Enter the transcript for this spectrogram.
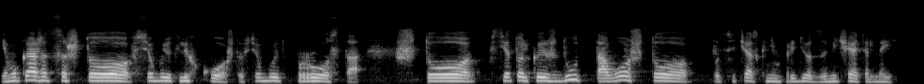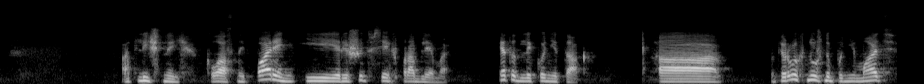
Ему кажется, что все будет легко, что все будет просто, что все только и ждут того, что вот сейчас к ним придет замечательный, отличный, классный парень и решит все их проблемы. Это далеко не так. А, во-первых, нужно понимать,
